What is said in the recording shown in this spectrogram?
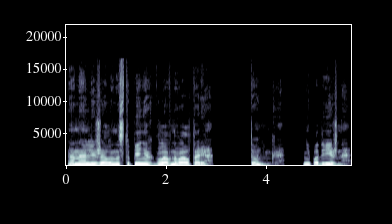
Она лежала на ступенях главного алтаря. Тоненькая, неподвижная.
